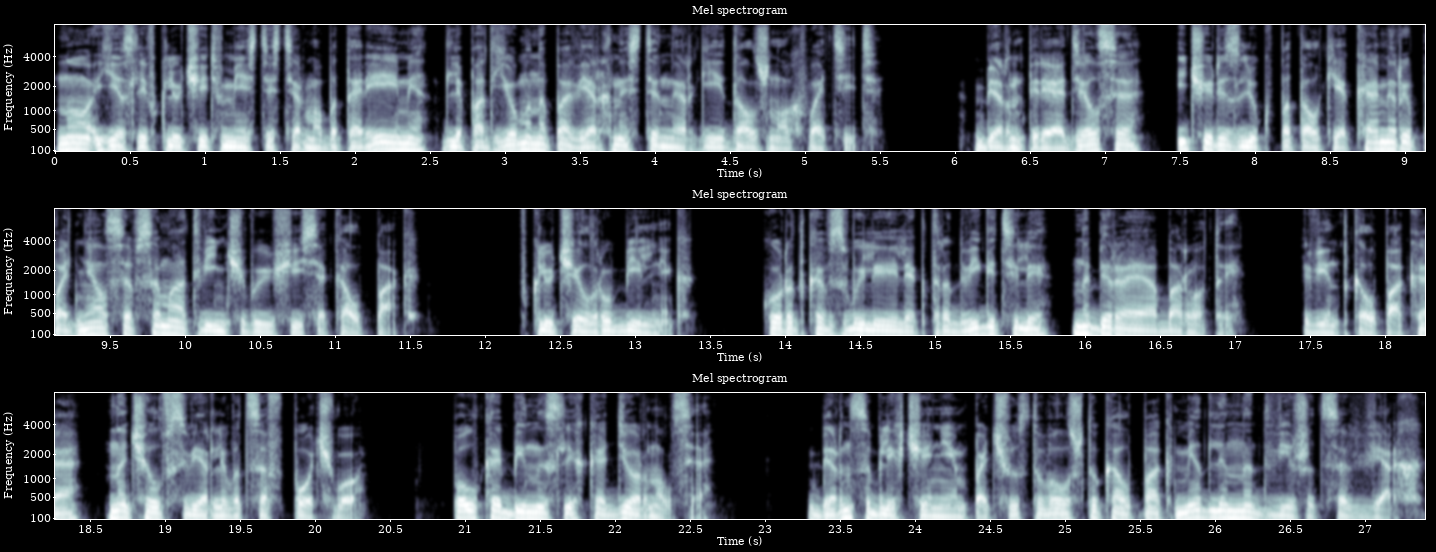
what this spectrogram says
но если включить вместе с термобатареями, для подъема на поверхность энергии должно хватить. Берн переоделся и через люк в потолке камеры поднялся в самоотвинчивающийся колпак. Включил рубильник. Коротко взвыли электродвигатели, набирая обороты. Винт колпака начал всверливаться в почву. Пол кабины слегка дернулся. Берн с облегчением почувствовал, что колпак медленно движется вверх.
